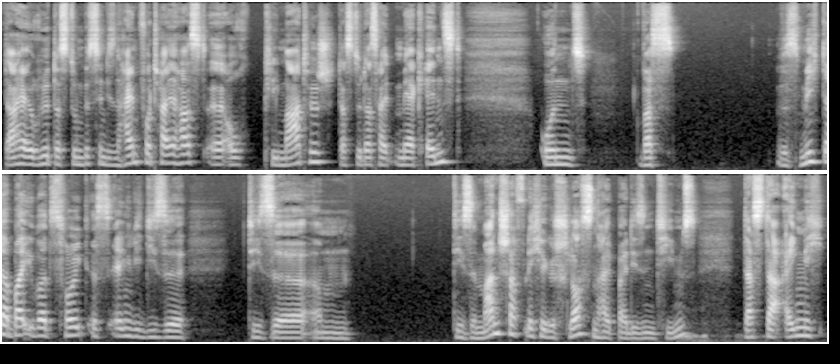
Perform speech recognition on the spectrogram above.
daher rührt, dass du ein bisschen diesen Heimvorteil hast, äh, auch klimatisch, dass du das halt mehr kennst. Und was, was mich dabei überzeugt, ist irgendwie diese, diese, ähm, diese mannschaftliche Geschlossenheit bei diesen Teams, dass da eigentlich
